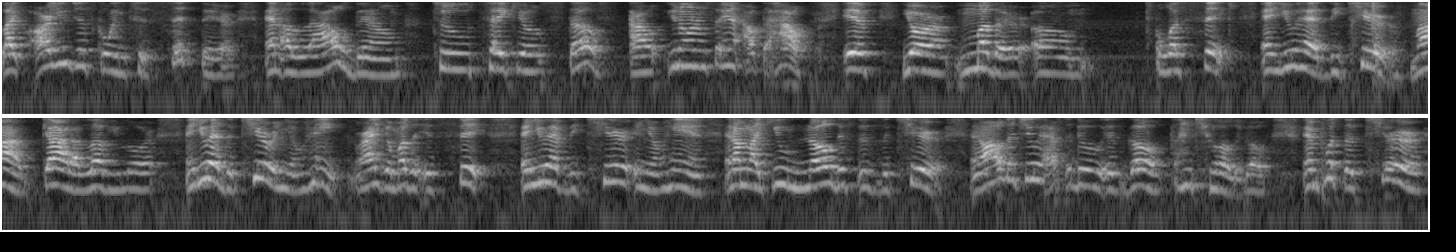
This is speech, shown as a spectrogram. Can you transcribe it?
Like are you just going to sit there and allow them to take your stuff out, you know what I'm saying, out the house? If your mother um, was sick and you had the cure. My God, I love you, Lord. And you had the cure in your hand, right? Your mother is sick and you have the cure in your hand. And I'm like, you know this is the cure. And all that you have to do is go, thank you, Holy Ghost, and put the cure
